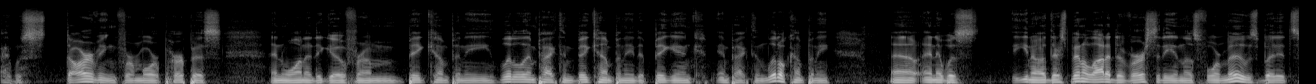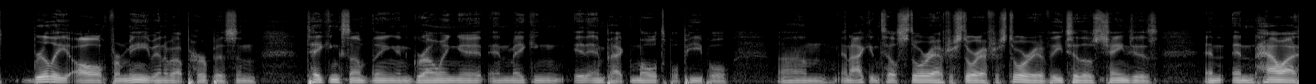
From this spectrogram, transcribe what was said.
I was starving for more purpose and wanted to go from big company, little impact in big company to big impact in little company. Uh, and it was you know, there's been a lot of diversity in those four moves, but it's really all for me been about purpose and taking something and growing it and making it impact multiple people. Um, and I can tell story after story after story of each of those changes and, and how I,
